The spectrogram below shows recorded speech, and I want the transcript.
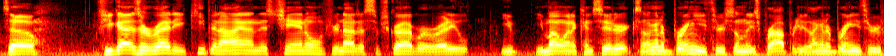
So if you guys are ready, keep an eye on this channel. If you're not a subscriber already, you, you might want to consider it because I'm going to bring you through some of these properties. I'm going to bring you through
